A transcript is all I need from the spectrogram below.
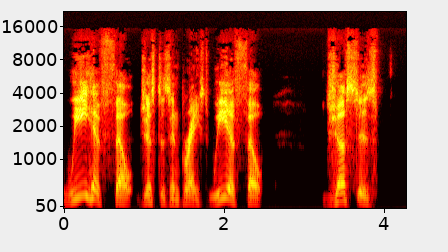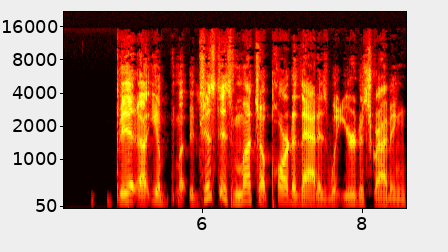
we have felt just as embraced. We have felt just as bit, uh, you know, just as much a part of that as what you're describing.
